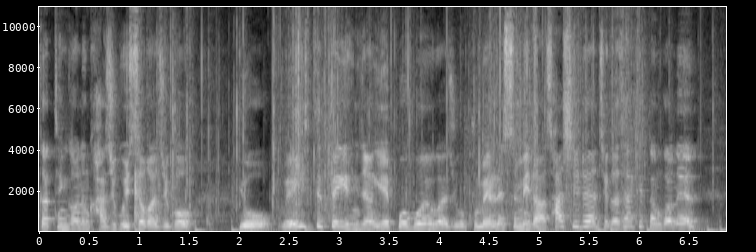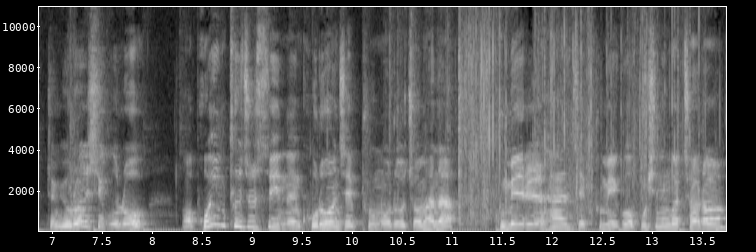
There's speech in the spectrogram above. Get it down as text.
같은 거는 가지고 있어가지고 요 웨이스트백이 굉장히 예뻐 보여가지고 구매를 했습니다. 사실은 제가 생각했던 거는 좀 요런 식으로 어, 포인트 줄 수 있는 그런 제품으로 좀 하나 구매를 한 제품이고 보시는 것처럼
